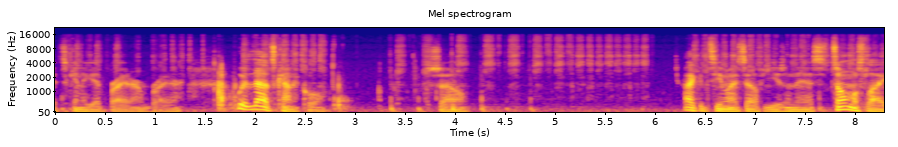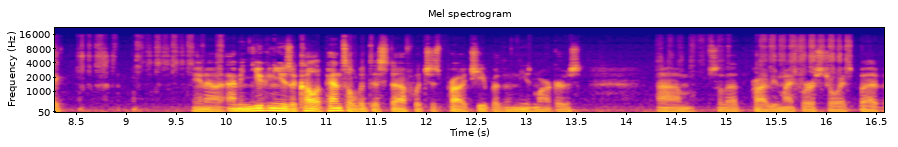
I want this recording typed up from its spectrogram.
it's gonna get brighter and brighter. Well, that's kind of cool. So I could see myself using this. It's almost like you know, I mean, you can use a colored pencil with this stuff, which is probably cheaper than these markers. Um, so that'd probably be my first choice, but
